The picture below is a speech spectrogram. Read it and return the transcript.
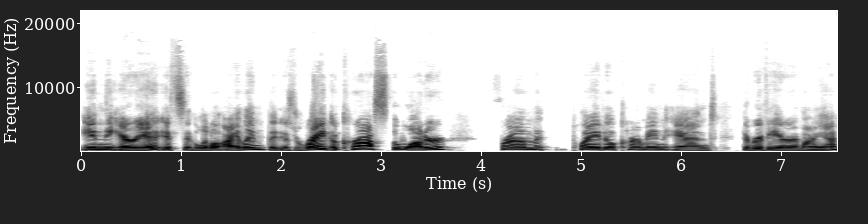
in the area. It's a little island that is right across the water from Playa del Carmen and the Riviera Maya.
